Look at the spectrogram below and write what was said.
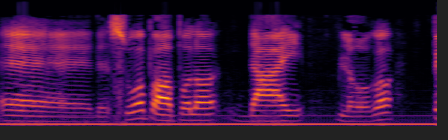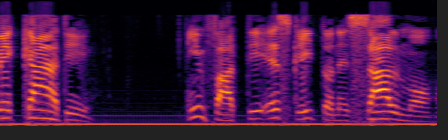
eh, del suo popolo dai loro peccati. Infatti è scritto nel Salmo,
